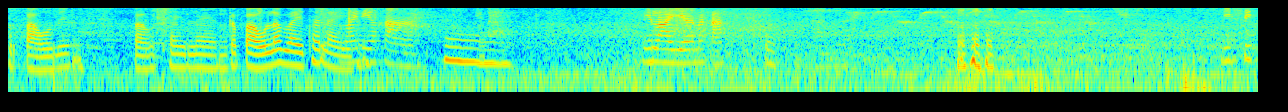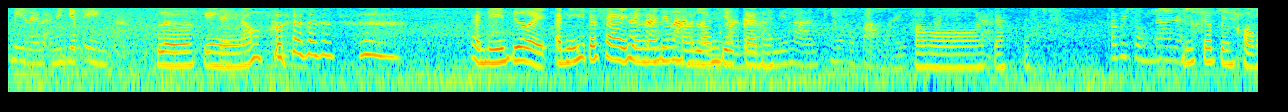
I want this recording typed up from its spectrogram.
กระเป๋าด้วยนะกระเป๋าไทยแลนด์กระเป๋าละใบเท่าไหร่ลายเดียวค่ะ อืมมีลายเยอะนะคะมีซิปมีอะไรนะอันนี้เย็บเองค่ะ เลอเก่งเนาะ อันนี้ด้วย อันนี้ก็ใช่ใช่ไหมค่ะที่ร้านร้านเดียวกัน อันนี้ร้านพี่เขาฝากไว้ อ๋อจ้ะจ้ะเข้าไปชมได้นะนี่ก็เป็นของ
